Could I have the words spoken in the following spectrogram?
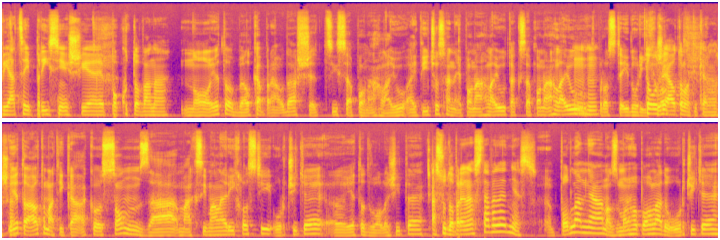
viacej prísnejšie pokutovaná? No, je to veľká pravda, všetci sa ponáhľajú, aj tí, čo sa neponáhľajú, tak sa ponáhľajú, mm-hmm. proste idú rýchlo. To už je automatika naša. Je to automatika, ako som za maximálne rýchlosti, určite, e, je to dôležité. A sú dobre nastavené dnes? Podľa mňa áno, z môjho pohľadu určite, e,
